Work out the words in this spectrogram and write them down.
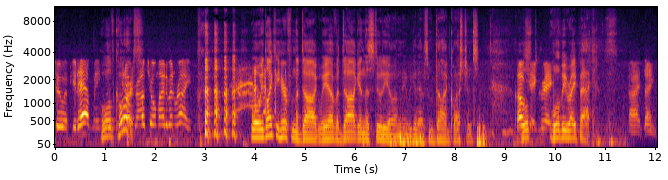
to if you'd have me. Well, of You know, course. Groucho might have been right. Well, we'd like to hear from the dog. We have a dog in the studio, and maybe we could have some dog questions. Okay, We'll- great. We'll be right back. All right, thanks.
